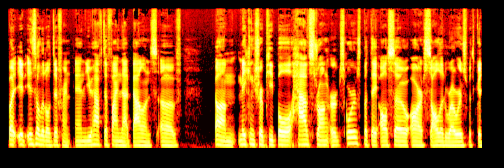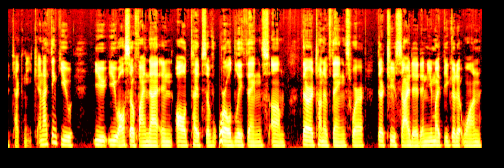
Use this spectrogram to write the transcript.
but it is a little different, and you have to find that balance of um, making sure people have strong erg scores, but they also are solid rowers with good technique. And I think you you you also find that in all types of worldly things. Um, there are a ton of things where they're two sided, and you might be good at one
